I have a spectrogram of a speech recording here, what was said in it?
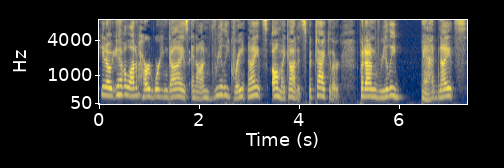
you know, you have a lot of hardworking guys, and on really great nights, oh my God, it's spectacular. But on really bad nights,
